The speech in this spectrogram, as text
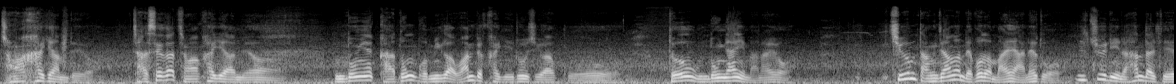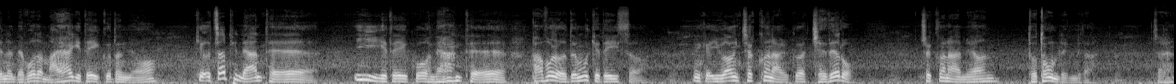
정확하게 하면 돼요. 자세가 정확하게 하면 운동의 가동 범위가 완벽하게 이루어져 갖고 더 운동량이 많아요. 지금 당장은 내보다 많이 안 해도 일주일이나 한 달 뒤에는 내보다 많이 하게 돼 있거든요. 어차피 내한테 이기게 돼 있고 내한테 밥을 얻어먹게 돼 있어. 그러니까 이왕 접근할 거 제대로 접근하면 더 도움됩니다. 자.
